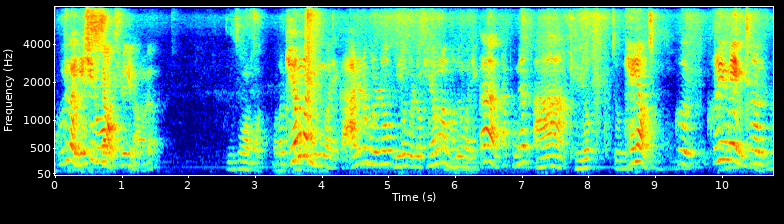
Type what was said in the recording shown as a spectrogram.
우리가 예시로- 진짜 틀리게 나와요? 우수와 막. 어, 막 개형만 보는 거니까 아래로 볼록 위로 볼록 개형만 보는 거니까 딱 보면 아 개혁점 개혁. 그 그림의 그런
